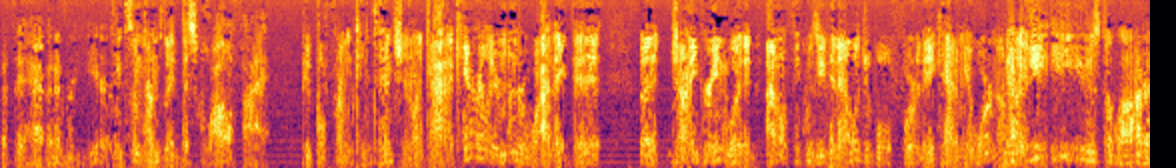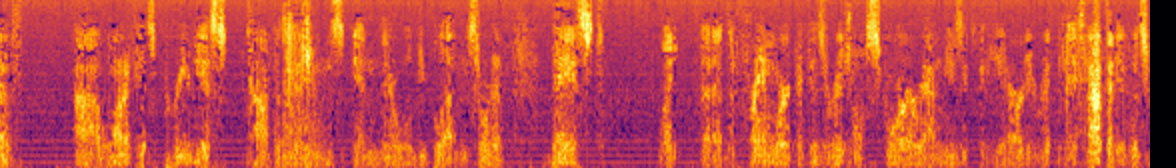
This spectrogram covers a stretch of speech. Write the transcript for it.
but they have it every year. I think sometimes they disqualify people from contention. Like I, I can't really remember why they did it, but Jonny Greenwood, I don't think was even eligible for the Academy Award Now, he, he used a lot of uh, one of his previous compositions in There Will Be Blood and sort of based the, the framework of his original score around music that he had already written. It's not that it was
